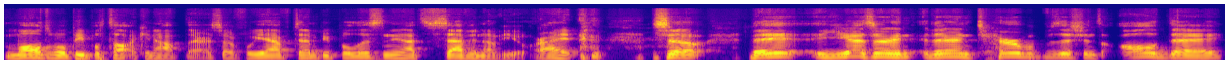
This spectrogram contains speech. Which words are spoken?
multiple people talking out there. So if we have 10 people listening, that's seven of you, right? so they you guys are in they're in terrible positions all day.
